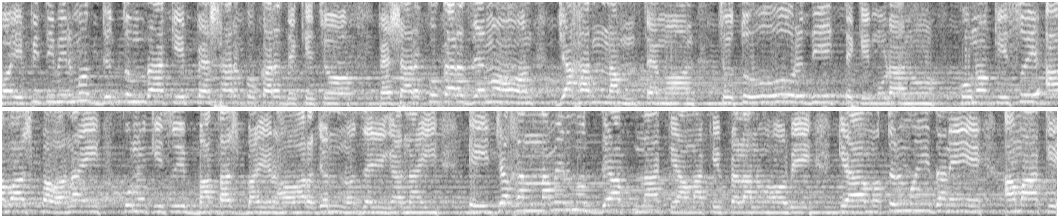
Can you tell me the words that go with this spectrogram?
কয় পৃথিবীর মধ্যে তোমরা কি প্রেসার কুকার দেখেছ প্রেসার কুকার যেমন জাহান্নাম তেমন চতুর্দিক থেকে মুড়ানো, কোনো কিছুই আবাস পাওয়া নাই, কোনো কিছুই বাতাস বাইর হওয়ার জন্য জায়গা নাই। এই জাহান্নামের মধ্যে আপনাকে, আমাকে ফেলানো হবে। কেয়ামতের ময়দানে আমাকে,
